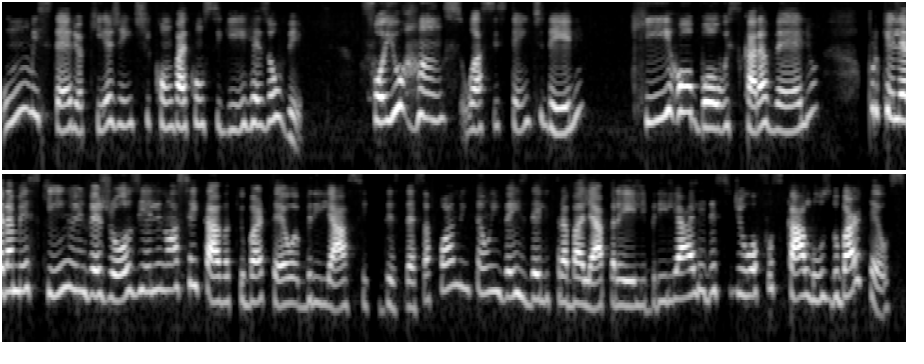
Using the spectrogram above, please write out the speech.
um mistério aqui a gente vai conseguir resolver. Foi o Hans, o assistente dele, que roubou o escaravelho, porque ele era mesquinho, invejoso e ele não aceitava que o Bartel brilhasse de dessa forma. Então, em vez dele trabalhar para ele brilhar, ele decidiu ofuscar a luz do Bartels.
